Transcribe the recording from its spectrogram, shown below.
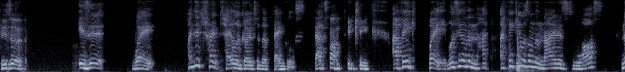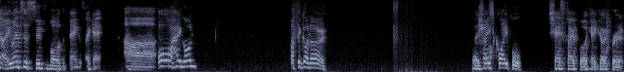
Who's a? Is it? Wait, when did Trent Taylor go to the Bengals? That's what I'm thinking. I think. Wait, was he on the nine? I think he was on the Niners last. No, he went to the Super Bowl with the Bengals. Okay. Uh, Oh, hang on. I think I know. wait, Chase Claypool. Chase Claypool. Okay, go for it.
